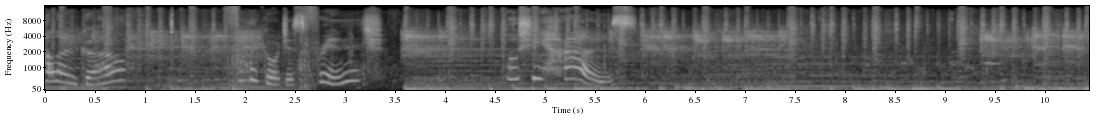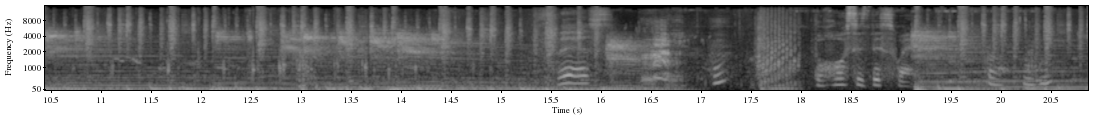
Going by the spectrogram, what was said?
Hello, girl. Fully gorgeous fringe. Well, she has. This. Hmm? The horse is this way. Oh, mm -hmm.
